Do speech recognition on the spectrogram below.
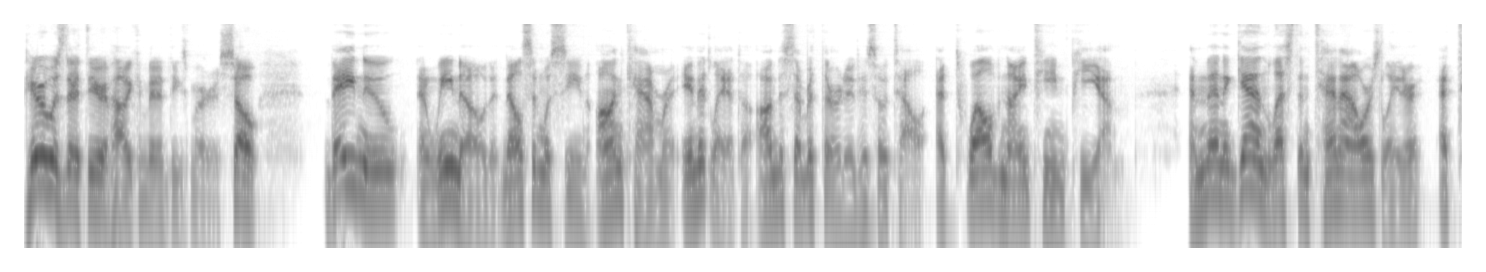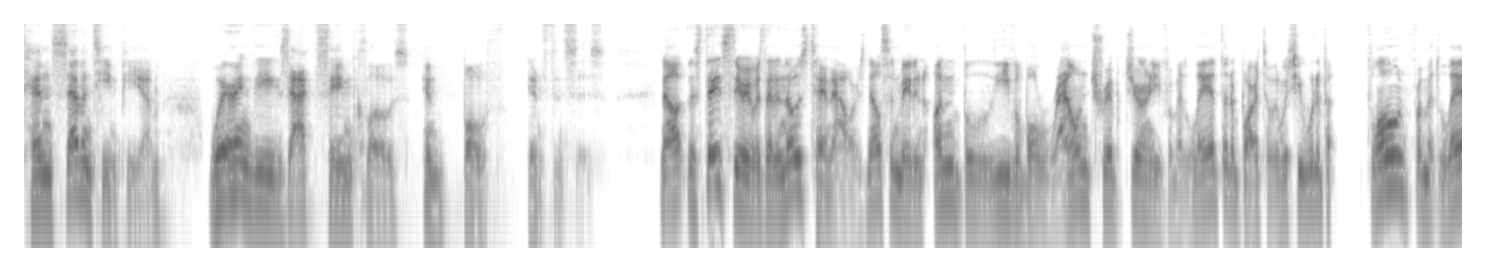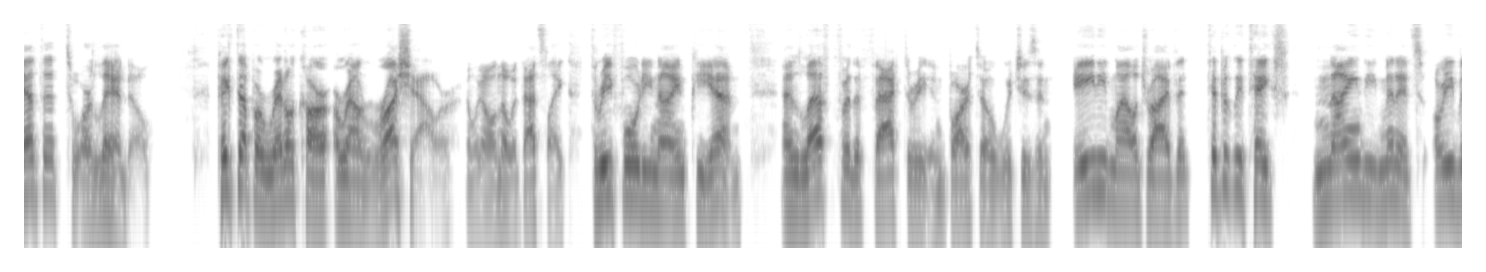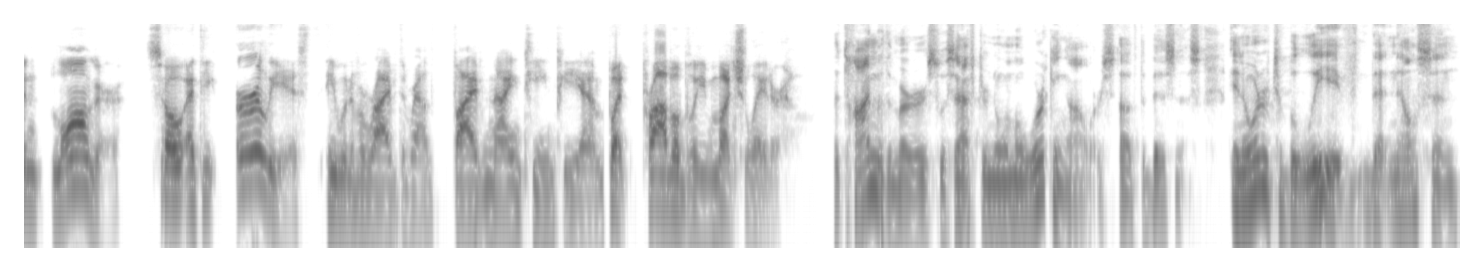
Here was their theory of how he committed these murders. So they knew, and we know, that Nelson was seen on camera in Atlanta on December 3rd at his hotel at 12:19 p.m. And then again less than 10 hours later at 10:17 p.m. wearing the exact same clothes in both instances. Now, the state's theory was that in those 10 hours, Nelson made an unbelievable round trip journey from Atlanta to Bartow, in which he would have flown from Atlanta to Orlando, picked up a rental car around rush hour, and we all know what that's like, 3:49 p.m., and left for the factory in Bartow, which is an 80-mile drive that typically takes 90 minutes or even longer. So at the earliest, he would have arrived around 5:19 p.m., but probably much later. The time of the murders was after normal working hours of the business. In order to believe that Nelson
